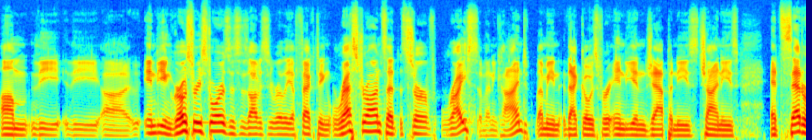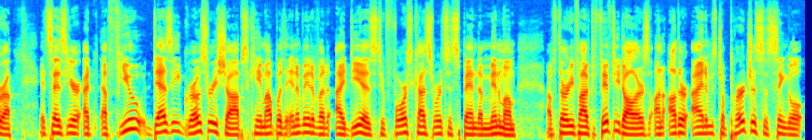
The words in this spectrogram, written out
um, the the uh, Indian grocery stores. This is obviously really affecting restaurants that serve rice of any kind. I mean, that goes for Indian, Japanese, Chinese, etc. It says here a, a, few Desi grocery shops came up with innovative ideas to force customers to spend a minimum of 35 to $50 on other items to purchase a single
